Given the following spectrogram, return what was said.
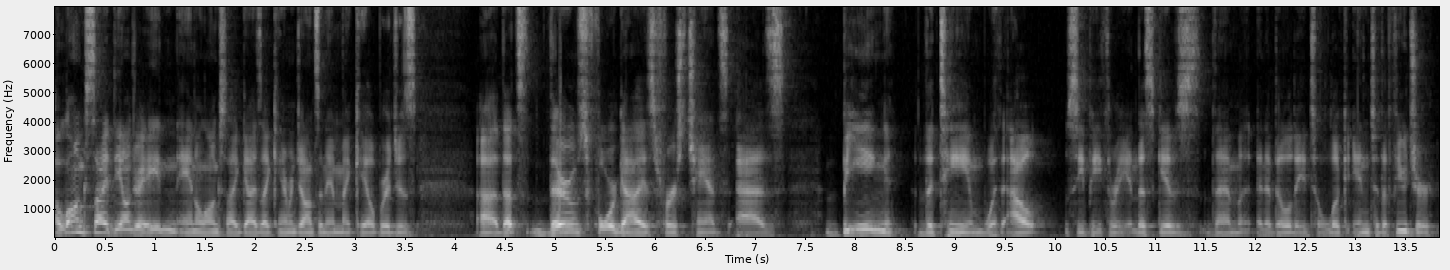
alongside DeAndre Ayton and alongside guys like Cameron Johnson and Mikal Bridges. Uh, that's those four guys' first chance as being the team without CP3, and this gives them an ability to look into the future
